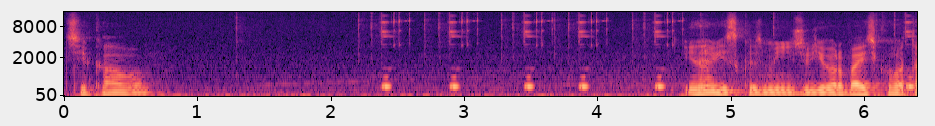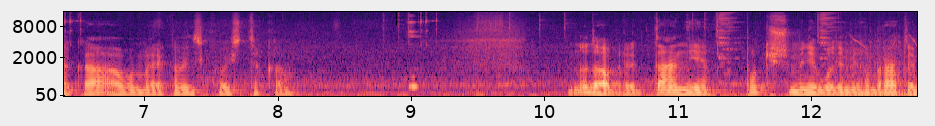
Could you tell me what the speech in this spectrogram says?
цікаво. І навіска змінюється. В європейського така, а в американського ось така. Ну добре, та ні, поки що ми не будемо його брати.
